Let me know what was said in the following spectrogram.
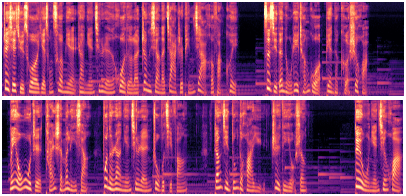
这些举措也从侧面让年轻人获得了正向的价值评价和反馈，自己的努力成果变得可视化。没有物质谈什么理想？不能让年轻人住不起房。张近东的话语掷地有声。队伍年轻化，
